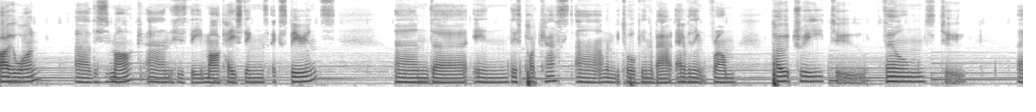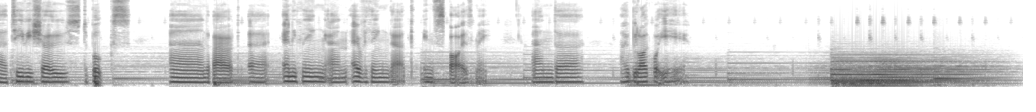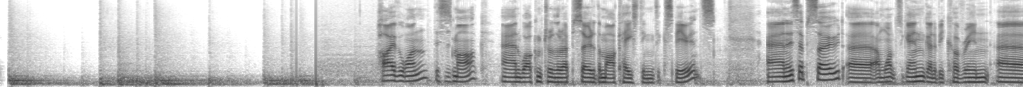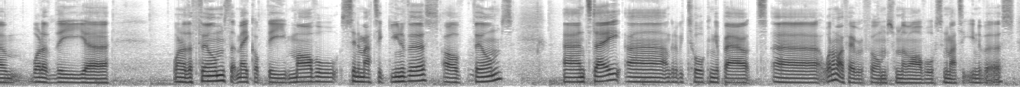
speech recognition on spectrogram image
Hi everyone, uh, this is Mark, and this is the Mark Hastings Experience. And uh, in this podcast, uh, I'm going to be talking about everything from poetry to films to uh, TV shows to books, and about uh, anything and everything that inspires me. And uh, I hope you like what you hear. Hi everyone, this is Mark, and welcome to another episode of the Mark Hastings Experience. And in this episode, uh, I'm once again going to be covering um, one of the uh, one of the films that make up the Marvel Cinematic Universe of films. And today, uh, I'm going to be talking about uh, one of my favorite films from the Marvel Cinematic Universe,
